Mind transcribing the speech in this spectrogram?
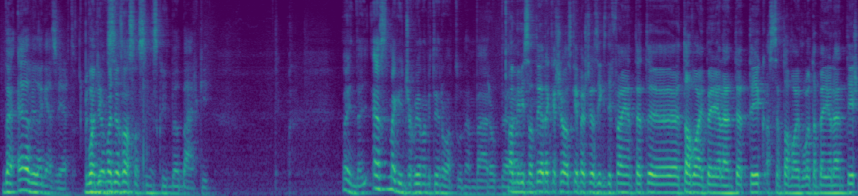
de elvileg ezért. Vagy, vagy az Assassin's Creed-ből bárki. Na mindegy. Ez megint csak olyan, amit én rohadtul nem várok. De... Ami viszont érdekes, hogy az képest, hogy az X-Defiant-et ö, tavaly bejelentették, azt hiszem tavaly volt a bejelentés,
